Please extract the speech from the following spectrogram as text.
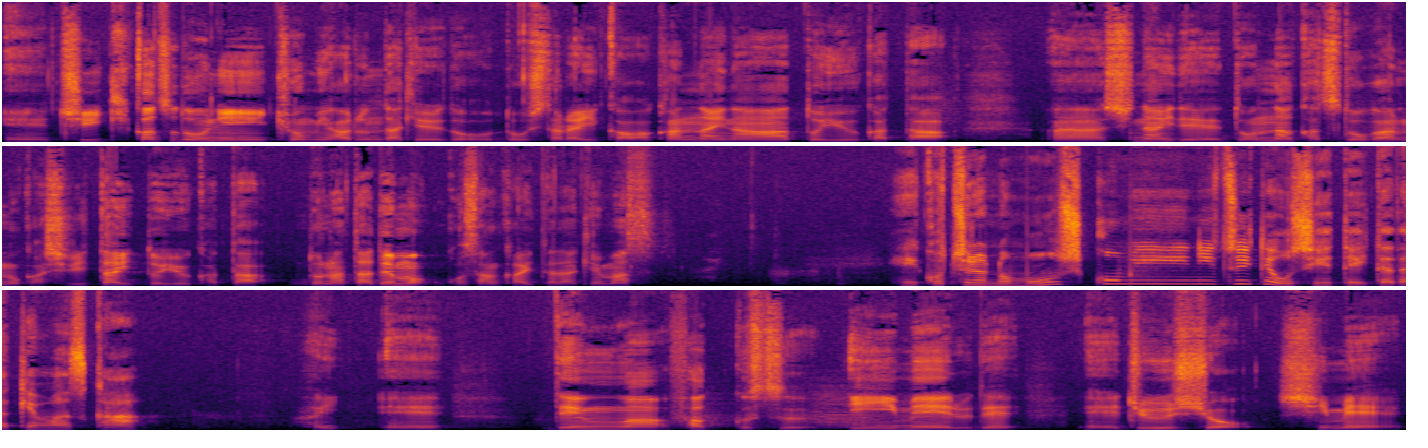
えー、地域活動に興味あるんだけれどどうしたらいいか分かんないなという方あ市内でどんな活動があるのか知りたいという方どなたでもご参加いただけます、えー、こちらの申し込みについて教えていただけますか？はい、えー、電話ファックス E メールで、えー、住所氏名、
